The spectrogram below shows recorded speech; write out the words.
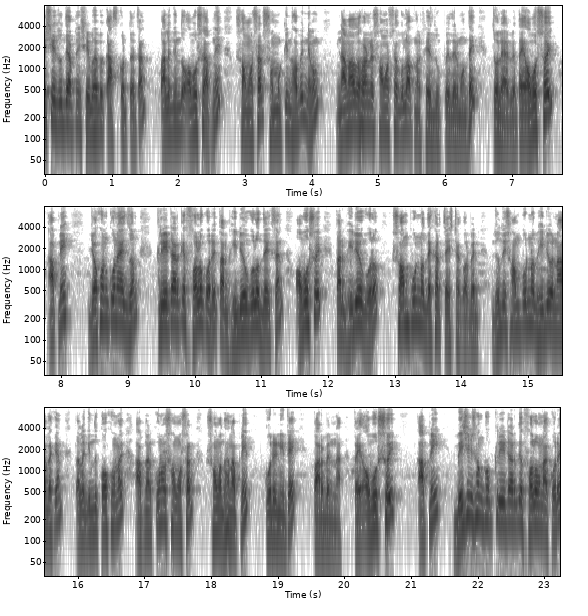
এসে যদি আপনি সেভাবে কাজ করতে চান, তাহলে কিন্তু অবশ্যই আপনি সমস্যার সম্মুখীন হবেন এবং নানা ধরনের সমস্যাগুলো আপনার ফেসবুক পেজের মধ্যে চলে আসবে। তাই অবশ্যই আপনি যখন কোনো একজন ক্রিয়েটারকে ফলো করে তার ভিডিওগুলো দেখছেন, অবশ্যই তার ভিডিওগুলো সম্পূর্ণ দেখার চেষ্টা করবেন। যদি সম্পূর্ণ ভিডিও না দেখেন, তাহলে কিন্তু কখনোই আপনার কোনো সমস্যার সমাধান আপনি করে নিতে পারবেন না। তাই অবশ্যই আপনি বেশি সংখ্যক ক্রিয়েটারকে ফলো না করে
